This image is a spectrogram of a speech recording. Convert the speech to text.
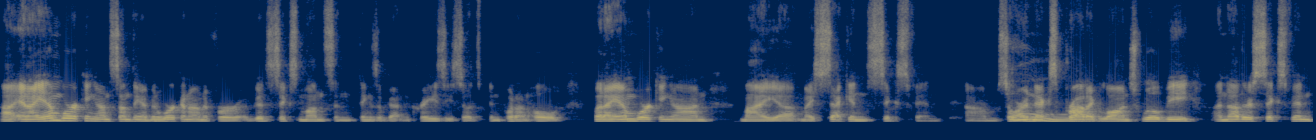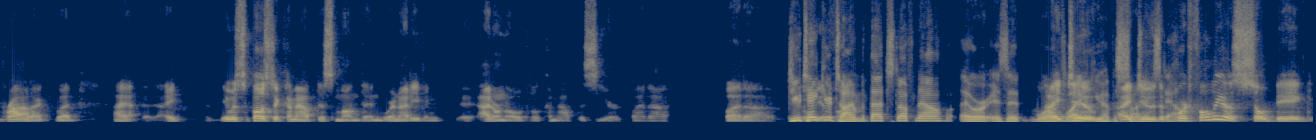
Uh, and I am working on something. I've been working on it for a good six months, and things have gotten crazy, so it's been put on hold. But I am working on my uh, my second six fin. Um, so Ooh. our next product launch will be another six fin product, but I, I, it was supposed to come out this month, and we're not even. I don't know if it'll come out this year, but uh, but uh, do you take your time with that stuff now, or is it more? I do. Like you have I do. The down? portfolio is so big.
